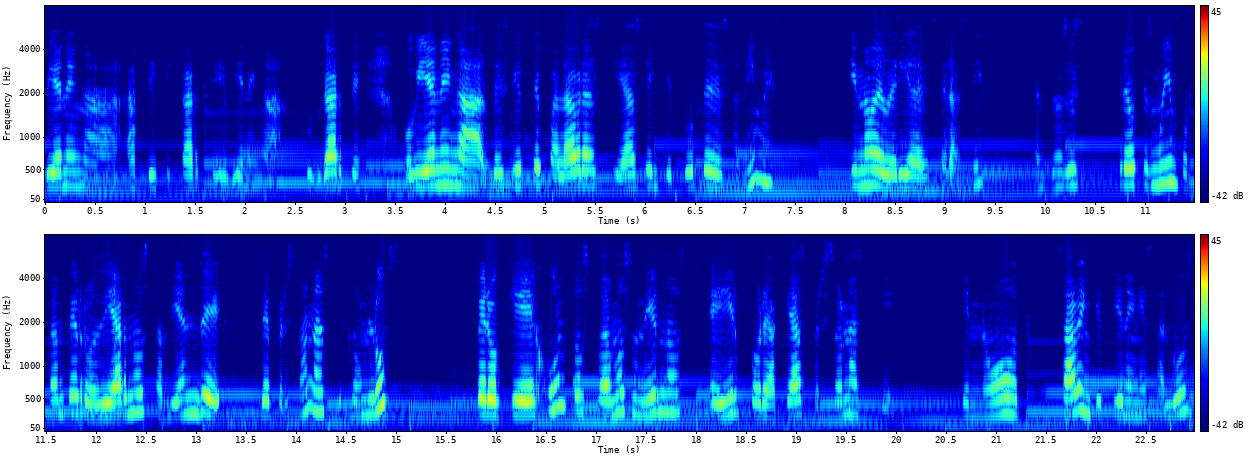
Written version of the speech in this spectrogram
vienen a, criticarte, vienen a juzgarte o vienen a decirte palabras que hacen que tú te desanimes. Y no debería de ser así. Entonces creo que es muy importante rodearnos también de, de personas que son luz, pero que juntos podamos unirnos e ir por aquellas personas que, que no saben que tienen esa luz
